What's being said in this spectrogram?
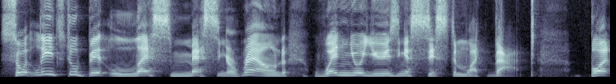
so it leads to a bit less messing around when you're using a system like that. But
